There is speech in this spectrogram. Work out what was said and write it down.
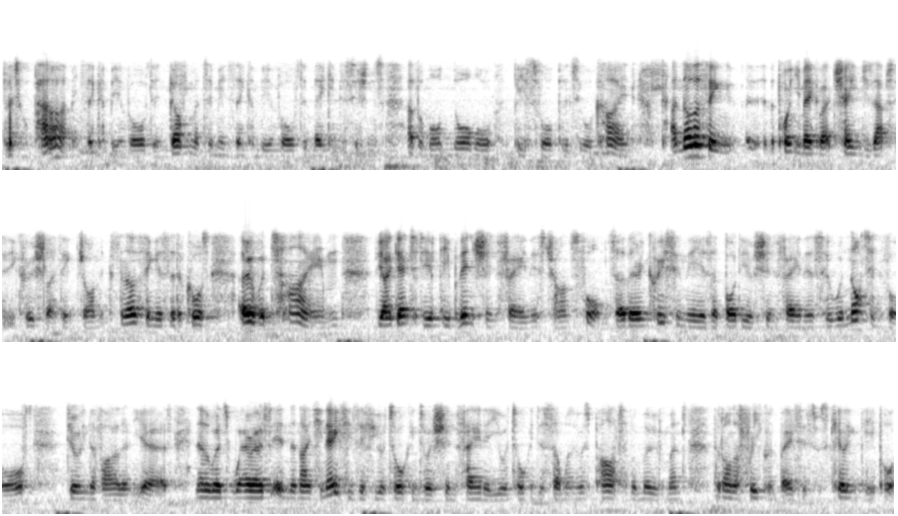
political power, it means they can be involved in government, it means they can be involved in making decisions of a more normal, peaceful, political kind. Another thing, uh, the point you make about change is absolutely crucial, I think, John, because another thing is that, of course, over time, the identity of people in Sinn Féin is transformed. So there increasingly is a body of Sinn Féiners who were not involved during the violent years. In other words, whereas in the 1980s, if you were talking to a Sinn Féiner, you were talking to someone who was part of a movement that on a frequent basis was killing people.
